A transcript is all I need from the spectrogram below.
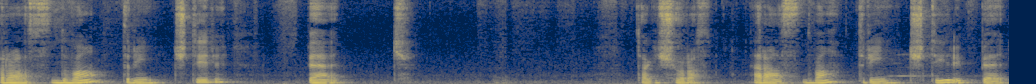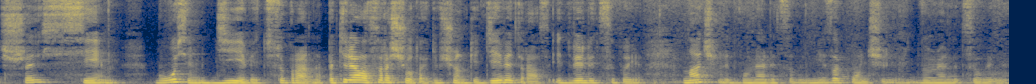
Раз, два, три, четыре, пять. Так, еще раз. Раз, два, три, четыре, пять, шесть, семь, восемь, девять. Все правильно. Потерялась в расчетах, девчонки, девять раз. И две лицевые. Начали двумя лицевыми и закончили двумя лицевыми.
